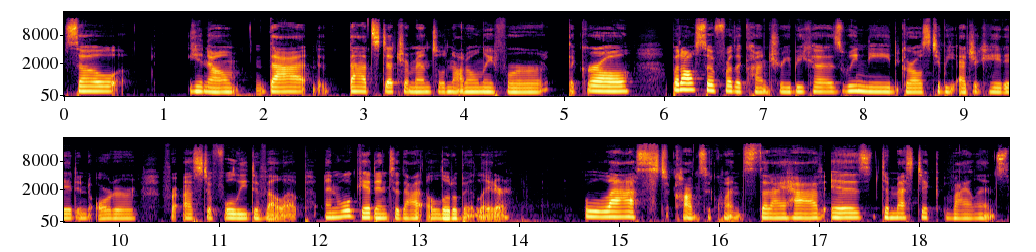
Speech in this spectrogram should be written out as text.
So, you know, that that's detrimental not only for the girl, but also for the country because we need girls to be educated in order for us to fully develop. And we'll get into that a little bit later last consequence that I have is domestic violence.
